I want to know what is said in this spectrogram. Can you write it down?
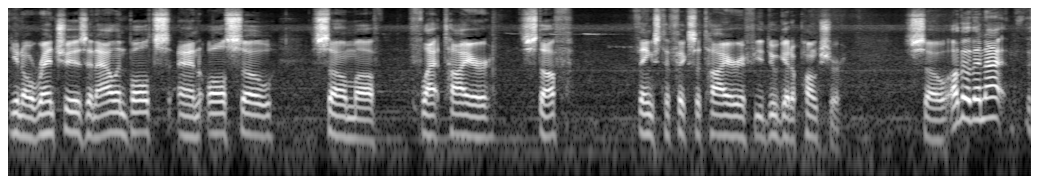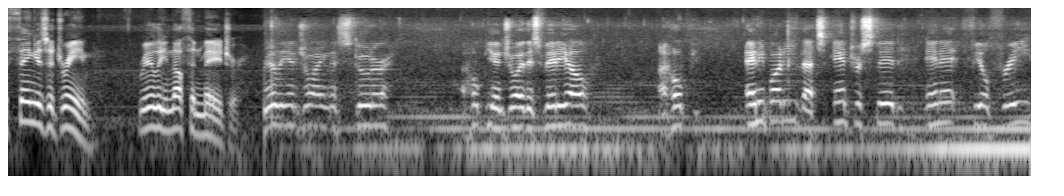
you know, wrenches and Allen bolts and also some uh, flat tire stuff, things to fix a tire if you do get a puncture. So other than that, the thing is a dream. Really nothing major. Really enjoying this scooter. I hope you enjoy this video. I hope anybody that's interested in it, feel free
